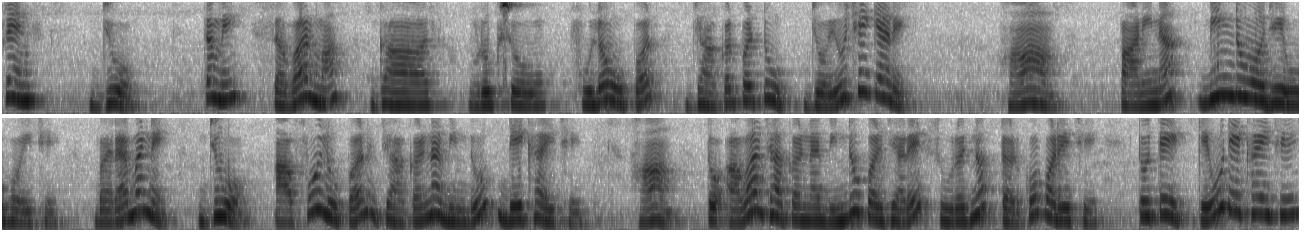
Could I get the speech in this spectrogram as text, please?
ફ્રેન્ડ્સ જુઓ, તમે સવારમાં ઘાસ, વૃક્ષો, ફૂલો ઉપર ઝાકરપટ્ટું જોયું છે ક્યારેક? હા, પાણીના બિંદુઓ જેવું હોય છે. બરાબર ને? જુઓ, આ ફૂલ ઉપર ઝાકળના બિંદુ દેખાય છે. હા, તો આવા ઝાકળના બિંદુ પર જ્યારે સૂરજનો તડકો પડે છે, તો તે કેવું દેખાય છે?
